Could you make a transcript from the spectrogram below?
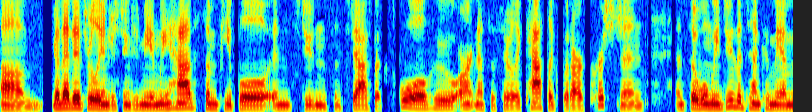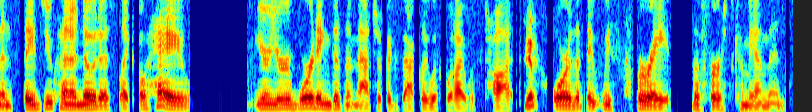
Um, and that is really interesting to me. And we have some people and students and staff at school who aren't necessarily Catholic but are Christian. And so when we do the Ten Commandments, they do kind of notice, like, oh, hey, your your wording doesn't match up exactly with what I was taught, yep. or that they, we separate the first commandment.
